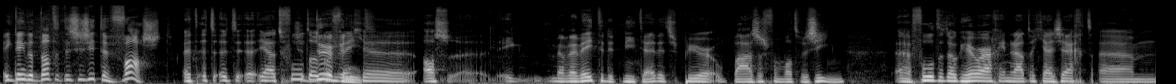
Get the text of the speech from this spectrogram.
ik denk dat dat het is. Ze zitten vast. Het, het, het, eh, ja, het voelt ook een niet. beetje als... eh, ik, maar wij weten dit niet, hè. Dit is puur op basis van wat we zien. Eh, voelt het ook heel erg inderdaad wat jij zegt... ehm,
